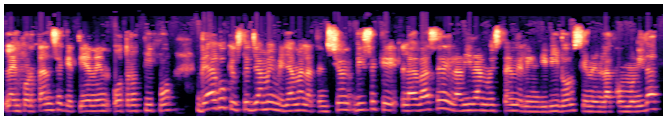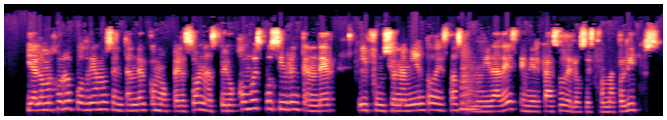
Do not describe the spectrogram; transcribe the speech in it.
la importancia que tienen otro tipo de algo que usted llama y me llama la atención. Dice que la base de la vida no está en el individuo, sino en la comunidad y a lo mejor lo podríamos entender como personas, pero ¿cómo es posible entender el funcionamiento de estas comunidades en el caso de los estromatolitos?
